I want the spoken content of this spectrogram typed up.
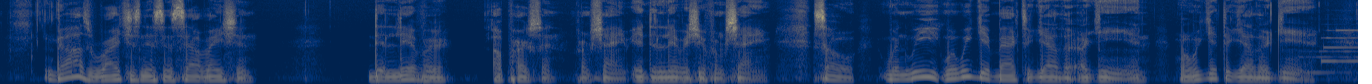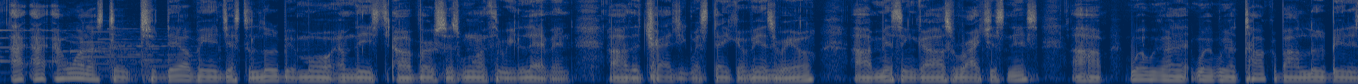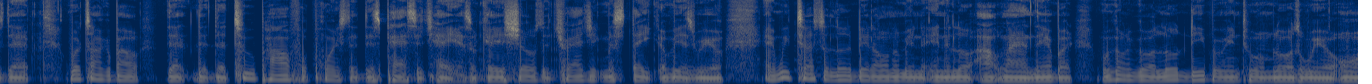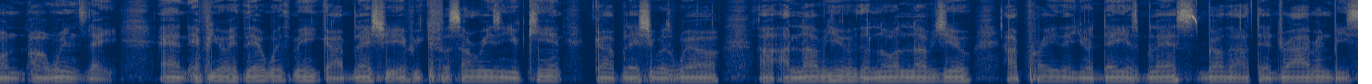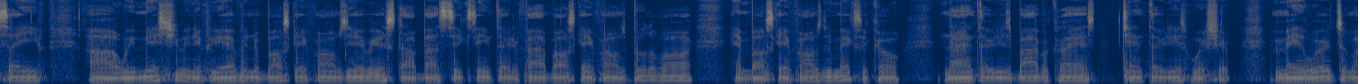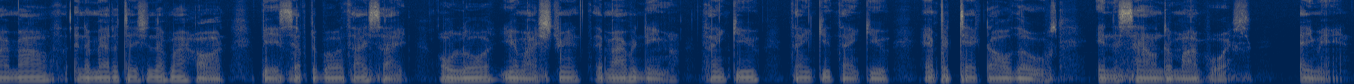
God's righteousness and salvation deliver a person from shame. It delivers you from shame. So when we when we get back together again, when we get together again, I, I, I, want us to, to delve in just a little bit more on these uh, verses 1 through 11, uh, the tragic mistake of Israel, uh, missing God's righteousness. What we're gonna what we'll talk about a little bit is that we'll talk about that the, the two powerful points that this passage has. Okay, it shows the tragic mistake of Israel, and we touched a little bit on them in the, in the little outline there, but we're to go a little deeper into them, Lord's will, on uh, Wednesday. And if you're there with me, God bless you. If you, for some reason you can't, God bless you as well. Uh, I love you. The Lord loves you. I pray that your day is blessed. Brother out there driving, be safe. Uh, we miss you. And if you're ever in the Bosque Farms area, stop by 1635 Bosque Farms Boulevard in Bosque Farms, New Mexico. 9.30 is Bible class. 10.30 is worship. May the words of my mouth and the meditation of my heart be acceptable at thy sight O Lord, you're my strength and my redeemer. Thank you, thank you, thank you, and protect all those in the sound of my voice. Amen.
